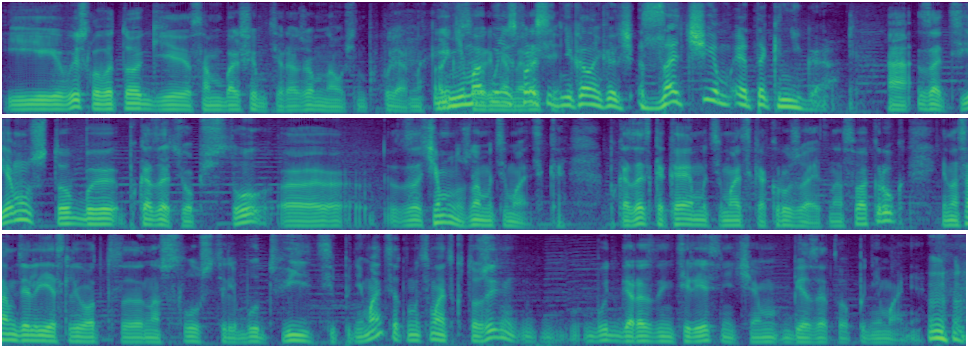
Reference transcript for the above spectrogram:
и вышла в итоге самым большим тиражом научно-популярных книг. Не могу не спросить, России. Николай Николаевич, зачем эта книга? А затем, чтобы показать обществу, э, зачем нужна математика, показать, какая математика окружает нас вокруг. И на самом деле, если вот э, наши слушатели будут видеть и понимать эту математику, то жизнь будет гораздо интереснее, чем без этого понимания. Uh-huh.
